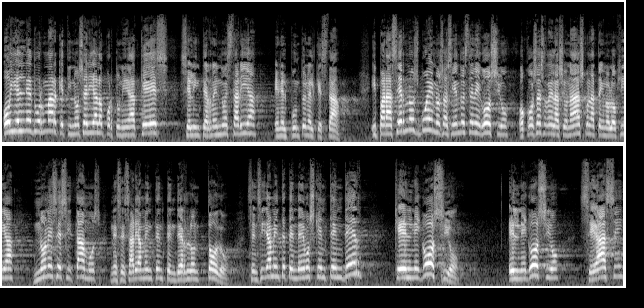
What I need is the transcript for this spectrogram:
Hoy el network marketing no sería la oportunidad que es si el Internet no estaría en el punto en el que está. Y para hacernos buenos haciendo este negocio o cosas relacionadas con la tecnología, no necesitamos necesariamente entenderlo todo. Sencillamente tenemos que entender que el negocio, el negocio se hace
